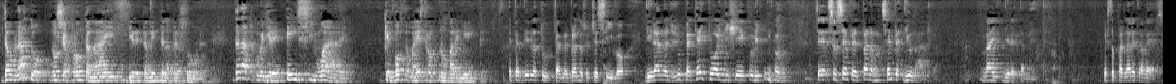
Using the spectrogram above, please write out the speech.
Da un lato non si affronta mai direttamente la persona, dall'altro, come dire, è insinuare che il vostro maestro non vale niente. E per dirla tutta, nel brano successivo, diranno a Gesù perché i tuoi discepoli non... Cioè, sono sempre, parlano sempre di un altro, mai direttamente. Questo parlare traverso.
